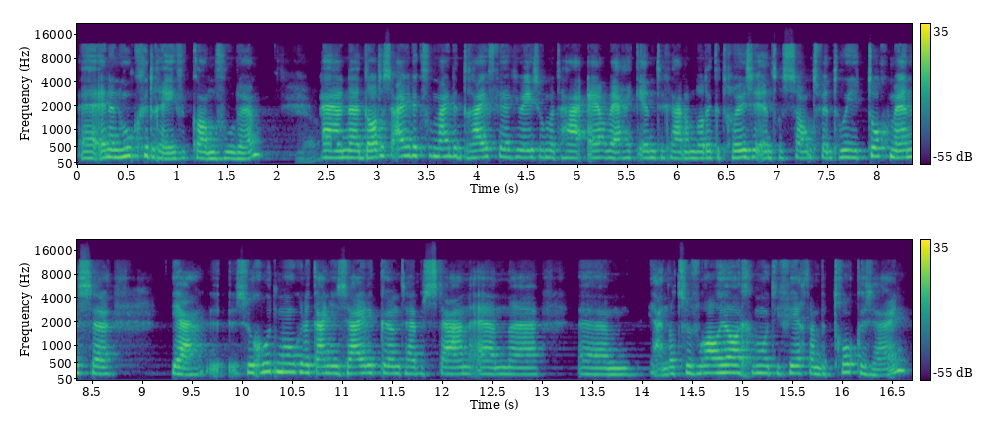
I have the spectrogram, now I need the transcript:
uh, in een hoek gedreven kan voelen. En uh, dat is eigenlijk voor mij de drijfveer geweest om het HR-werk in te gaan. Omdat ik het reuze interessant vind hoe je toch mensen ja, zo goed mogelijk aan je zijde kunt hebben staan. En uh, um, ja, dat ze vooral heel erg gemotiveerd en betrokken zijn.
